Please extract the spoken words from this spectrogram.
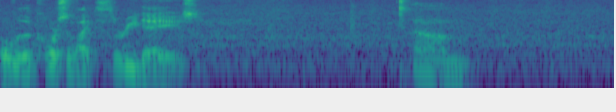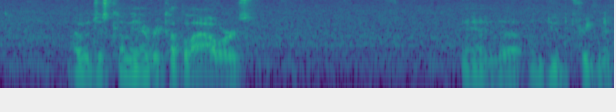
over the course of like three days. Um, I would just come in every couple hours and uh, and do the treatment.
